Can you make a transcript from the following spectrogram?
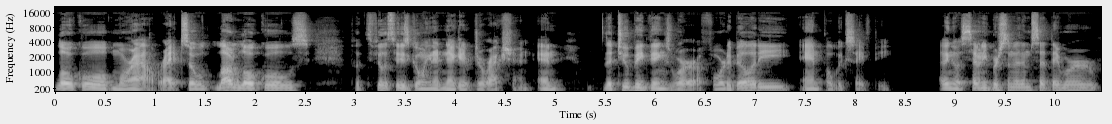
local morale, right? So a lot of locals feel the city is going in a negative direction. And the two big things were affordability and public safety. I think it was 70% of them said they were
